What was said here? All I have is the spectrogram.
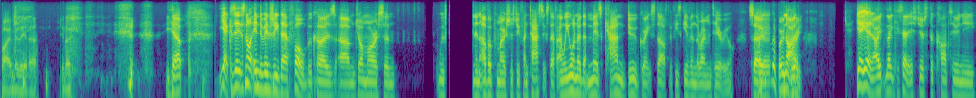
by a millionaire. you know, Yep. Yeah, because it's not individually their fault because um, John Morrison, we've seen in other promotions do fantastic stuff, and we all know that Miz can do great stuff if he's given the right material. So I think they're both no, I- great. Yeah, yeah. I, like you said, it's just the cartoony,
